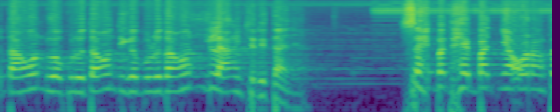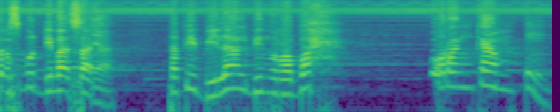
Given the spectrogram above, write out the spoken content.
tahun, 20 tahun, 30 tahun hilang ceritanya. Sehebat-hebatnya orang tersebut di masanya. Tapi Bilal bin Rabah orang kampung,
